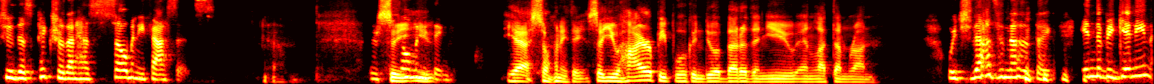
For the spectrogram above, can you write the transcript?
to this picture that has so many facets yeah there's so, so many you, things yeah, so many things. So you hire people who can do it better than you and let them run. Which that's another thing. In the beginning,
